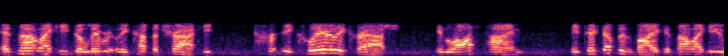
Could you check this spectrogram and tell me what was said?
it's not like he deliberately cut the track. He he clearly crashed. He lost time he picked up his bike. It's not like he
